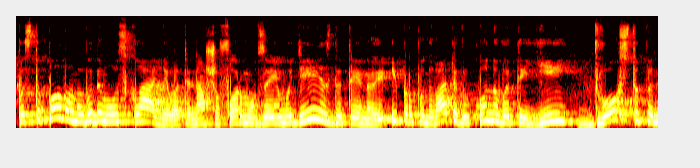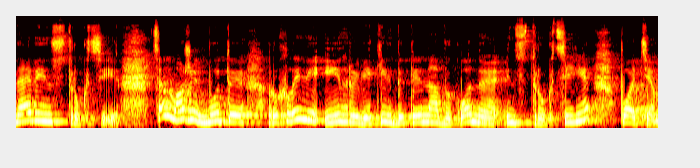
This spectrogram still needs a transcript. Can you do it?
Поступово ми будемо ускладнювати нашу форму взаємодії з дитиною і пропонувати виконувати їй двохступеневі інструкції. Це можуть бути рухливі ігри, в яких дитина виконує інструкції, потім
